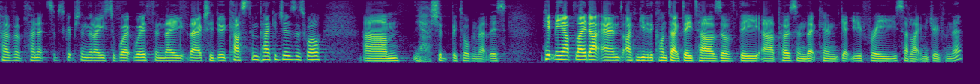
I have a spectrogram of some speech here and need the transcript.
have a Planet subscription that I used to work with, and they, they actually do custom packages as well. Um, yeah, I should be talking about this. Hit me up later, and I can give you the contact details of the uh, person that can get you free satellite imagery from there.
